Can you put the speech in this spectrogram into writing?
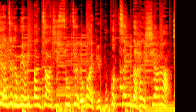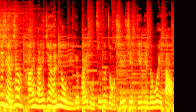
虽然这个没有一般炸鸡酥脆的外皮，不过真的很香啊！吃起来像台南一间很有名的排骨就那种咸咸甜甜的味道。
